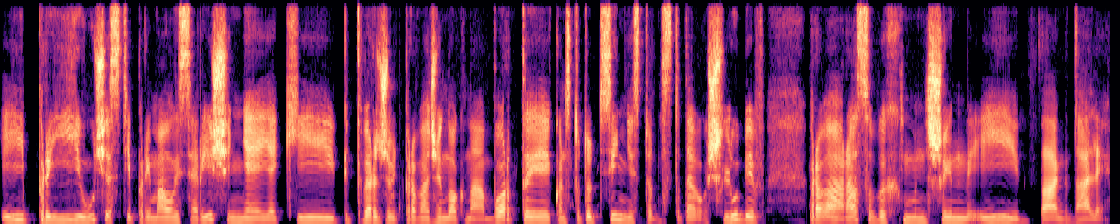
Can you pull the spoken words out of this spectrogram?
І при її участі приймалися рішення, які підтверджують права жінок на аборти, конституційність одностатевих шлюбів, права расових расових меншин і так далі.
